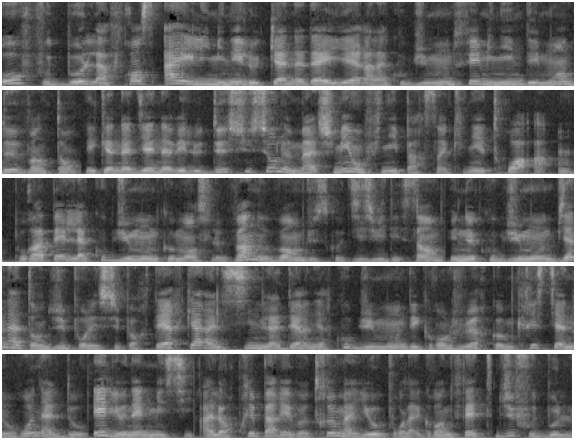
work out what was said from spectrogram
Au football, la France a éliminé le Canada hier à la Coupe du Monde féminine des moins de 20 ans. Les Canadiennes avaient le dessus sur le match mais ont fini par s'incliner 3 à 1. Pour rappel, la Coupe du Monde commence le 20 novembre jusqu'au 18 décembre. Une Coupe du Monde bien attendue pour les supporters car elle signe la dernière Coupe du Monde des grands joueurs comme Cristiano Ronaldo et Lionel Messi. Alors préparez votre maillot pour la grande fête du football.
